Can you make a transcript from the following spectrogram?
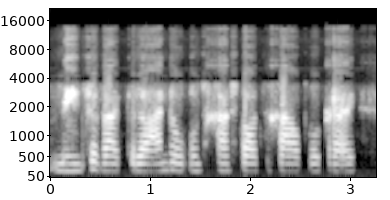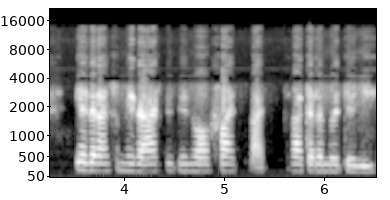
mense wat hulle hande op ons gasstaat se geld wil kry eerder as om die werk te doen wat wat wat hulle moet doen nie.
